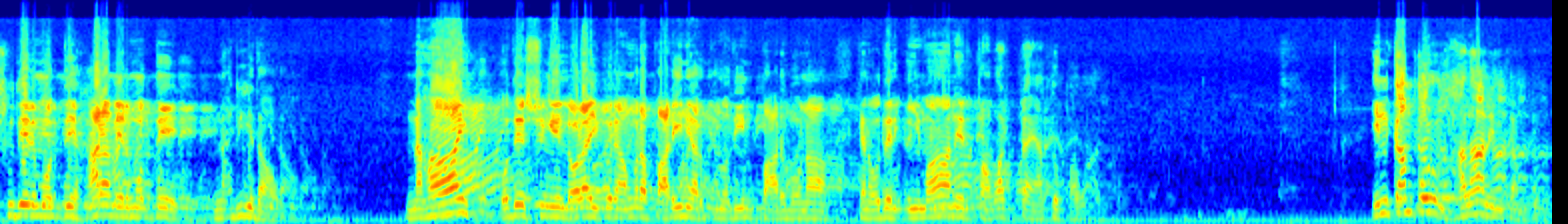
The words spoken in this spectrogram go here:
সুদের মধ্যে, হারামের মধ্যে নাবিয়ে দাও। না হয় ওদের সঙ্গে লড়াই করে আমরা পারিনি আর কোনোদিন পারব না, কেন ওদের ইমানের পাওয়ারটা এত পাওয়ার ইনকাম করুন হালাল ইনকাম করুন।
